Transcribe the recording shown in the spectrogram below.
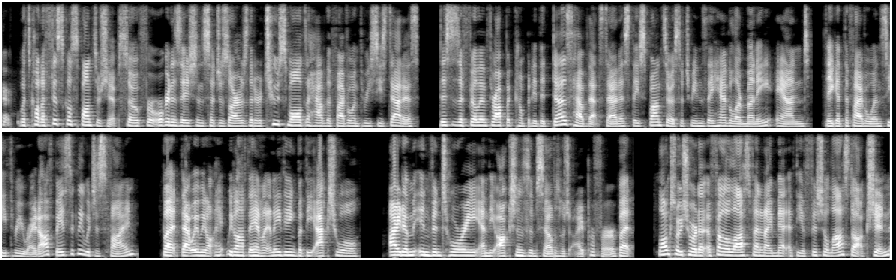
Okay. what's called a fiscal sponsorship. So for organizations such as ours that are too small to have the 501c status, this is a philanthropic company that does have that status. They sponsor us, which means they handle our money and they get the 501c3 write off, basically, which is fine. But that way we don't we don't have to handle anything but the actual item inventory and the auctions themselves, which I prefer. But long story short, a, fellow Lost fan and I met at the official Lost auction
